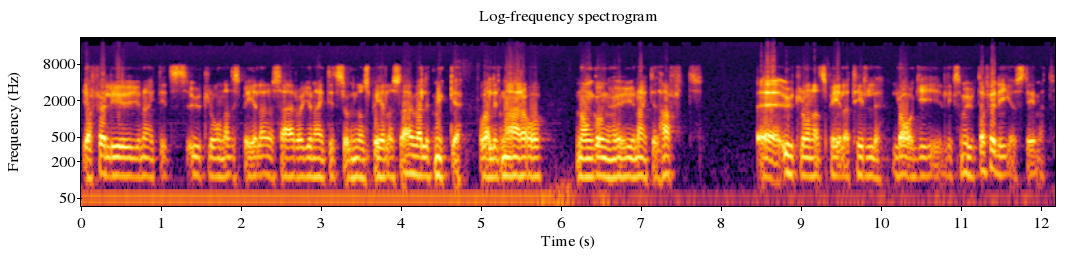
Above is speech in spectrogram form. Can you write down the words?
jag följer ju Uniteds utlånade spelare så här och Uniteds ungdomsspelare så här väldigt mycket och väldigt nära och någon gång har ju United haft eh, utlånade spelare till lag i, liksom utanför ligasystemet.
